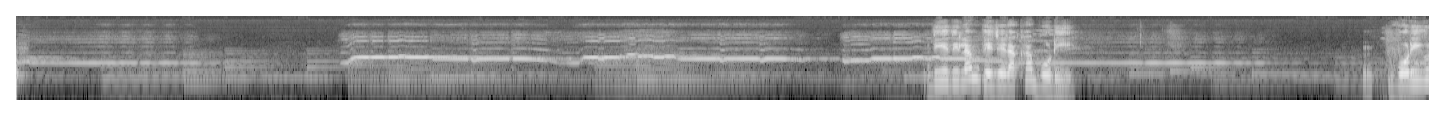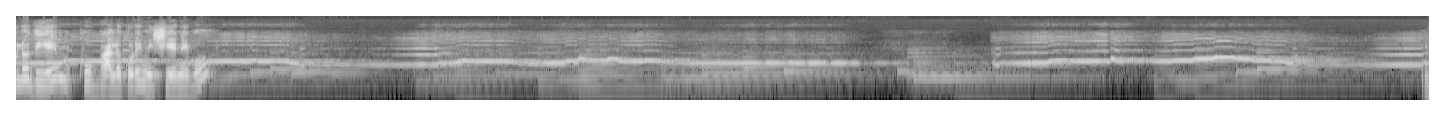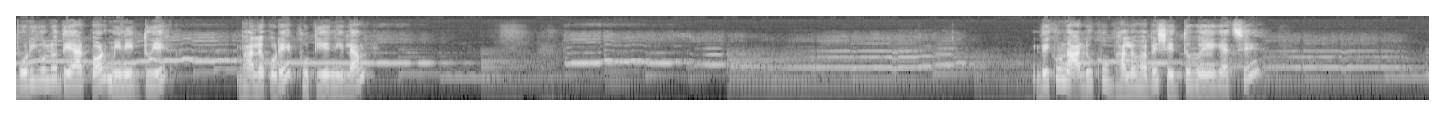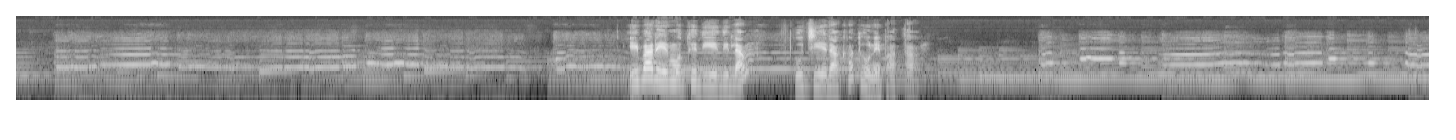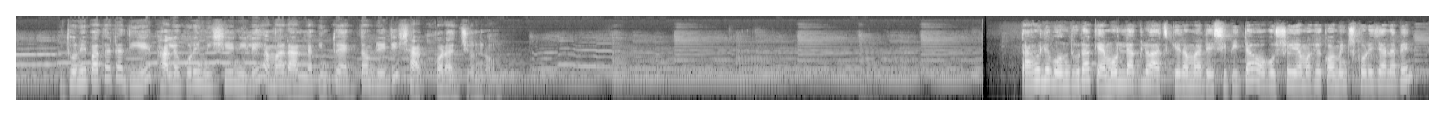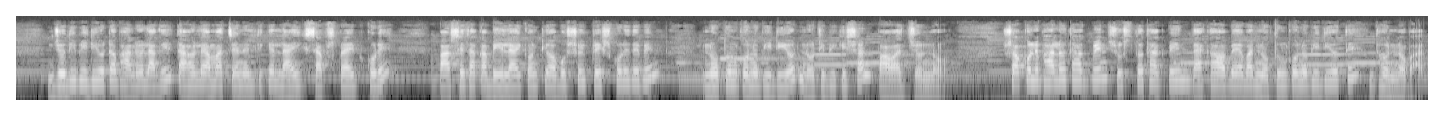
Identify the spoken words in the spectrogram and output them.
দিয়ে দিলাম, ভেজে রাখা বড়ি। বড়িগুলো দিয়ে খুব ভালো করে মিশিয়ে নেব। বড়িগুলো দেওয়ার পর মিনিট দুয়েক ভালো করে ফুটিয়ে নিলাম। দেখুন, আলু খুব ভালোভাবে সেদ্ধ হয়ে গেছে। এবার এর মধ্যে দিয়ে দিলাম কুচিয়ে রাখা ধনে পাতা। ধনে পাতাটা দিয়ে ভালো করে মিশিয়ে নিলেই আমার রান্না কিন্তু একদম রেডি সার্ভ করার জন্য। তাহলে বন্ধুরা, কেমন লাগল আজকের আমার রেসিপিটা? অবশ্যই আমাকে কমেন্টস করে জানাবেন। যদি ভিডিওটা ভালো লাগে, তাহলে আমার চ্যানেলটিকে লাইক সাবস্ক্রাইব করে পাশে থাকা বেল আইকনটি অবশ্যই প্রেস করে দেবেন নতুন কোনো ভিডিওর নোটিফিকেশান পাওয়ার জন্য। সকলে ভালো থাকবেন, সুস্থ থাকবেন। দেখা হবে আবার নতুন কোনো ভিডিওতে ধন্যবাদ।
